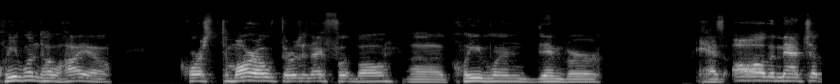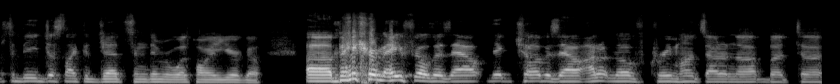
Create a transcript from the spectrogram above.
Cleveland, Ohio. Of course, tomorrow, Thursday night football. Uh, Cleveland, Denver has all the matchups to be just like the Jets and Denver was probably a year ago. Uh, Baker Mayfield is out. Nick Chubb is out. I don't know if Kareem Hunt's out or not, but uh,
